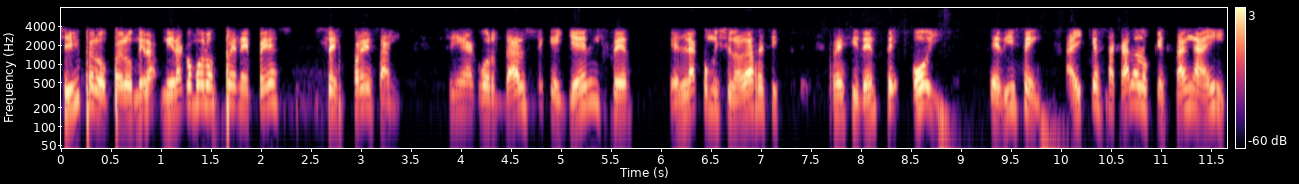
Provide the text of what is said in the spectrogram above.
Sí, pero pero mira mira cómo los PNP se expresan sin acordarse que Jennifer es la comisionada resi- residente hoy. Que dicen, hay que sacar a los que están ahí.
